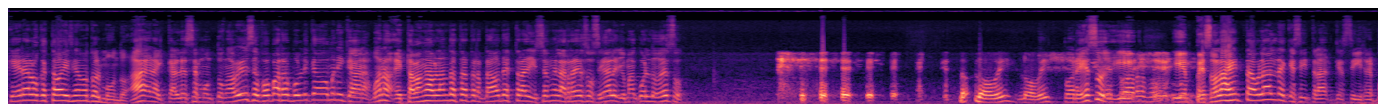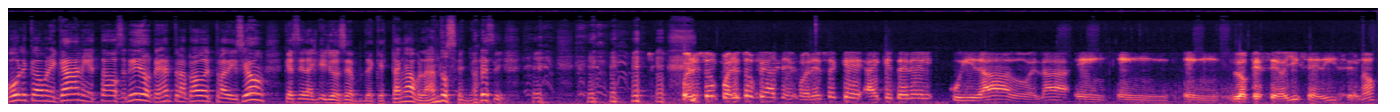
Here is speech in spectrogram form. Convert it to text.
qué era lo que estaba diciendo todo el mundo? Ah, el alcalde se montó un avión y se fue para República Dominicana. Bueno, estaban hablando hasta tratados de extradición en las redes sociales, yo me acuerdo de eso. Lo, vi, lo vi. Por eso, y, empezó la gente a hablar de que si, que si República Dominicana y Estados Unidos tienen tratado de extradición, que si la, yo sé, ¿de qué están hablando, señores? por eso, por eso, fíjate, por eso es que hay que tener cuidado, ¿verdad? En, en, en lo que se oye y se dice, ¿no?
